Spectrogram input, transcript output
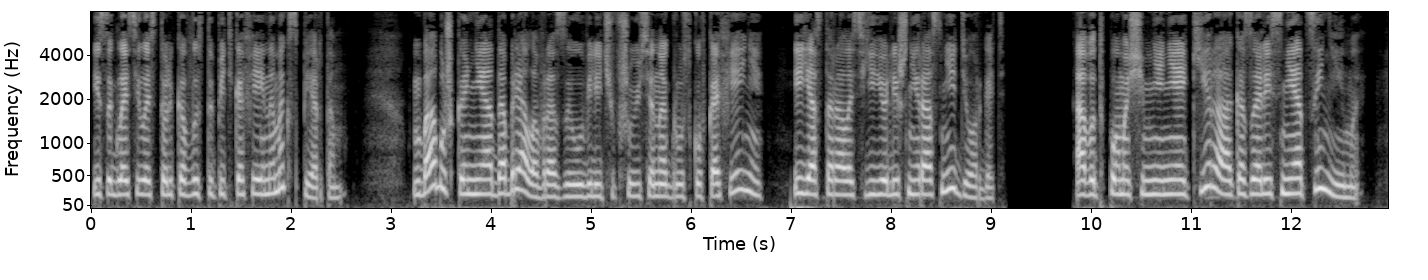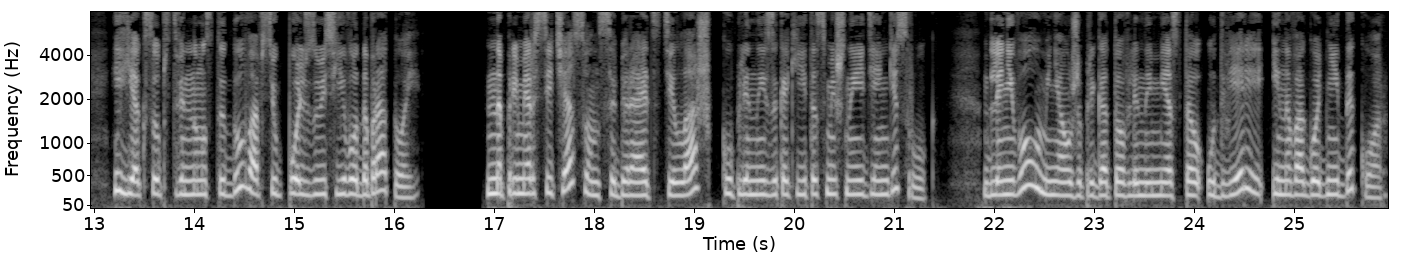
и согласилась только выступить кофейным экспертом. Бабушка не одобряла в разы увеличившуюся нагрузку в кофейне, и я старалась ее лишний раз не дергать. А вот помощь и мнение Кира оказались неоценимы, и я к собственному стыду вовсю пользуюсь его добротой. Например, сейчас он собирает стеллаж, купленный за какие-то смешные деньги с рук. Для него у меня уже приготовлены место у двери и новогодний декор.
